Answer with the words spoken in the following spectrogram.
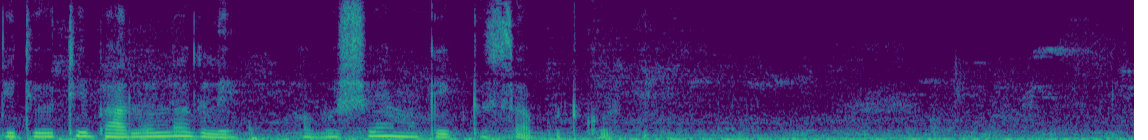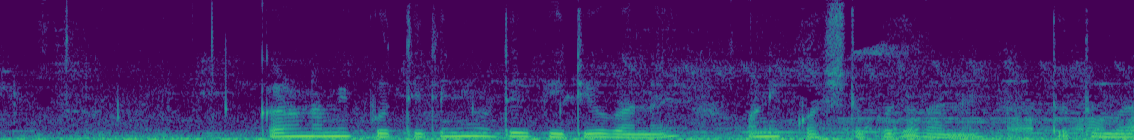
ভিডিওটি ভালো লাগলে অবশ্যই আমাকে একটু সাপোর্ট করবে। কারণ আমি প্রতিদিনই ওদের ভিডিও বানাই, অনেক কষ্ট করে বানাই, তো তোমরা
